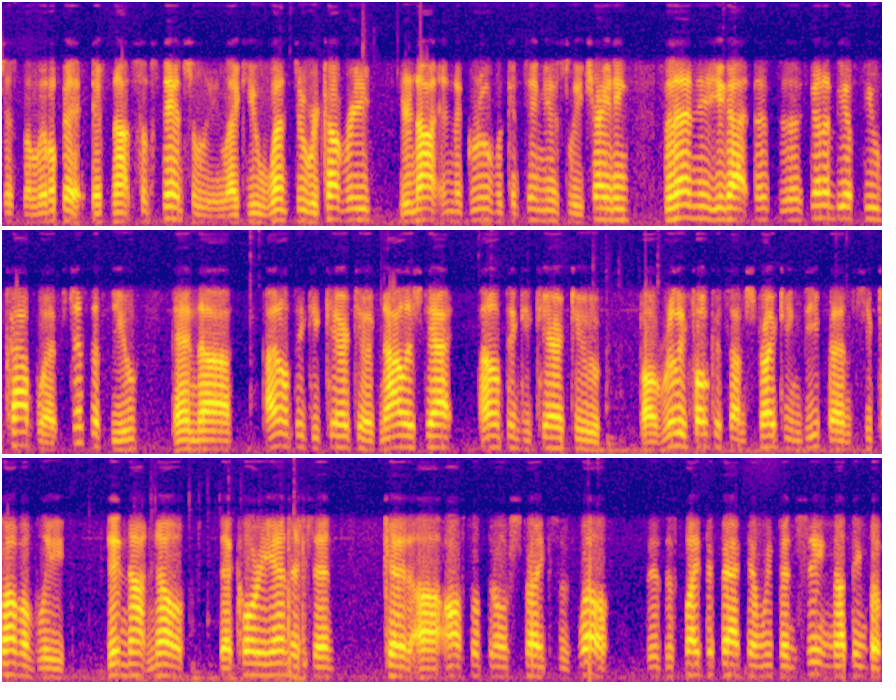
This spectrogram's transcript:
just a little bit, if not substantially. Like you went through recovery, you're not in the groove of continuously training. So then you got there's, there's going to be a few cobwebs, just a few, and uh, I don't think he cared to acknowledge that. I don't think he cared to uh, really focus on striking defense. He probably did not know that Corey Anderson could uh, also throw strikes as well. Despite the fact that we've been seeing nothing but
